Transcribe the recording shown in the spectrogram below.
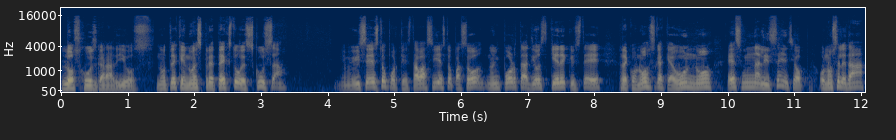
Los juzgará Dios. Note que no es pretexto o excusa. Me dice esto porque estaba así, esto pasó, no importa, Dios quiere que usted reconozca que aún no es una licencia o, no se le da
